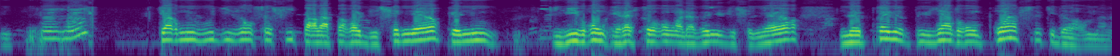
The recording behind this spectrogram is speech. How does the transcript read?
lui. Mm-hmm. Car nous vous disons ceci par la parole du Seigneur, que nous, qui vivrons et resterons à la venue du Seigneur, ne préviendrons point ceux qui dorment.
